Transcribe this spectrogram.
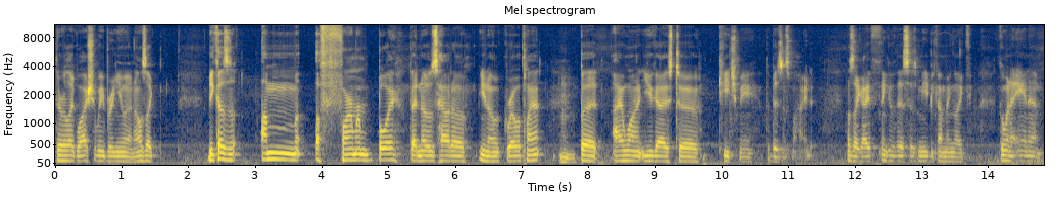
they were like, "Why should we bring you in?" I was like, "Because I'm a farmer boy that knows how to you know grow a plant, mm. but I want you guys to teach me the business behind it." I was like, I think of this as me becoming like going to A and M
